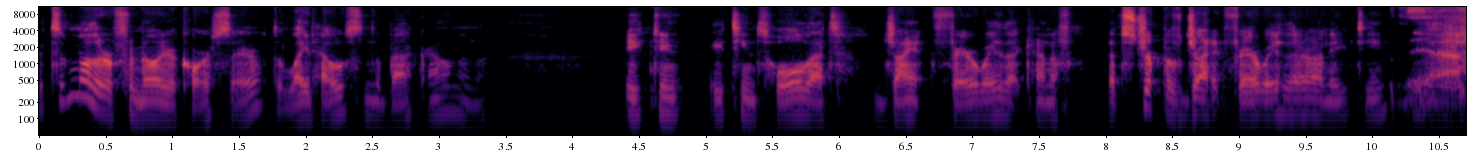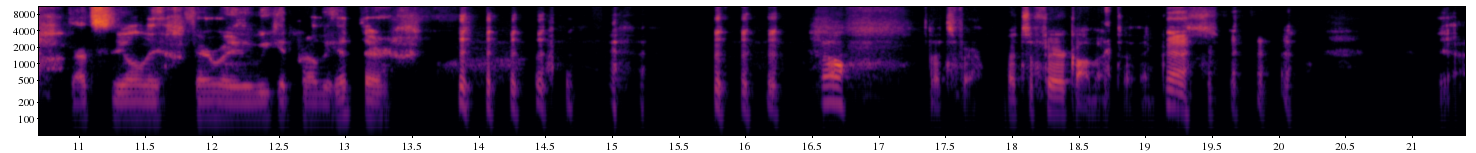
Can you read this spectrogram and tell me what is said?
it's another familiar course there. The lighthouse in the background and the 18th, 18th hole. That giant fairway. That kind of that strip of giant fairway there on 18. Yeah, that's the only fairway that we could probably hit there. Well, that's fair. That's a fair comment. I think. yeah.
